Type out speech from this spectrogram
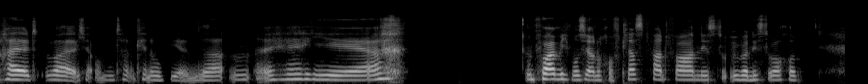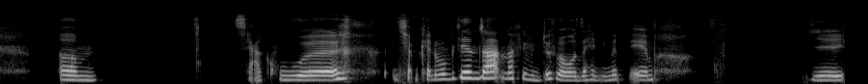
Halt, weil ich habe momentan keine mobilen Daten. Yeah. Und vor allem, ich muss ja auch noch auf Klassenfahrt fahren, nächste, übernächste Woche. Ähm, sehr cool. Ich habe keine mobilen Daten dafür. Wir dürfen aber unser Handy mitnehmen. Yay.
